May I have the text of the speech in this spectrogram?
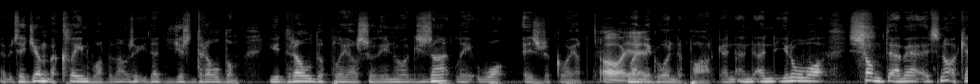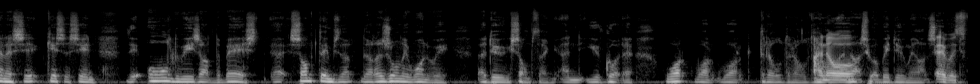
It was a Jim McLean word, but that was what you did. You just drilled them. You drilled the players so they know exactly what is required Oh, yeah. when they go in the park. And and, and you know what? Sometimes I mean, it's not a kind of say, case of saying the old ways are the best. Uh, sometimes there, there is only one way of doing something, and you've got to work, work, work, drill, drill, drill. I know. That's what be doing with that. Squad. It was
